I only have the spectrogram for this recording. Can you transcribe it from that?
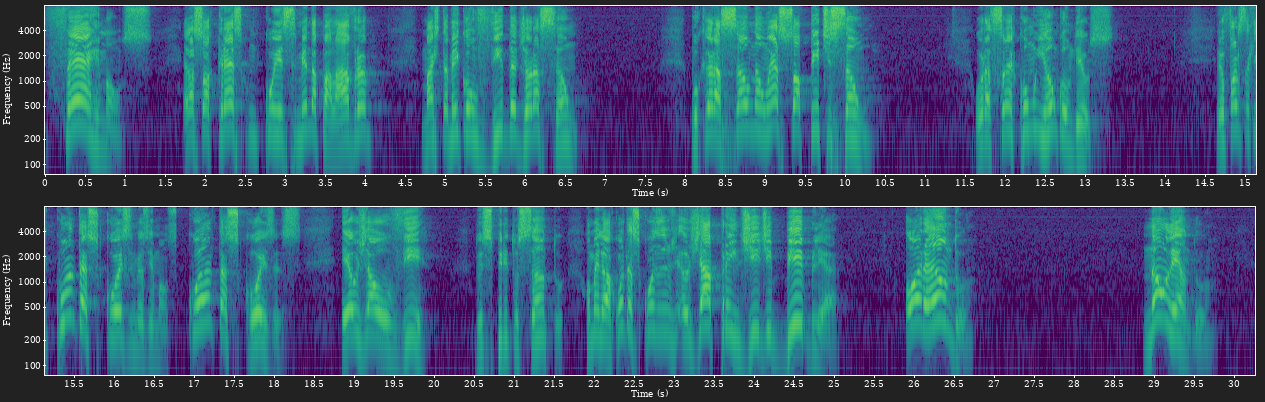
Fé, irmãos, ela só cresce com conhecimento da palavra, mas também com vida de oração. Porque oração não é só petição, oração é comunhão com Deus. Eu falo isso aqui, quantas coisas, meus irmãos, quantas coisas eu já ouvi do Espírito Santo, ou melhor, quantas coisas eu já aprendi de Bíblia, orando, não lendo.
